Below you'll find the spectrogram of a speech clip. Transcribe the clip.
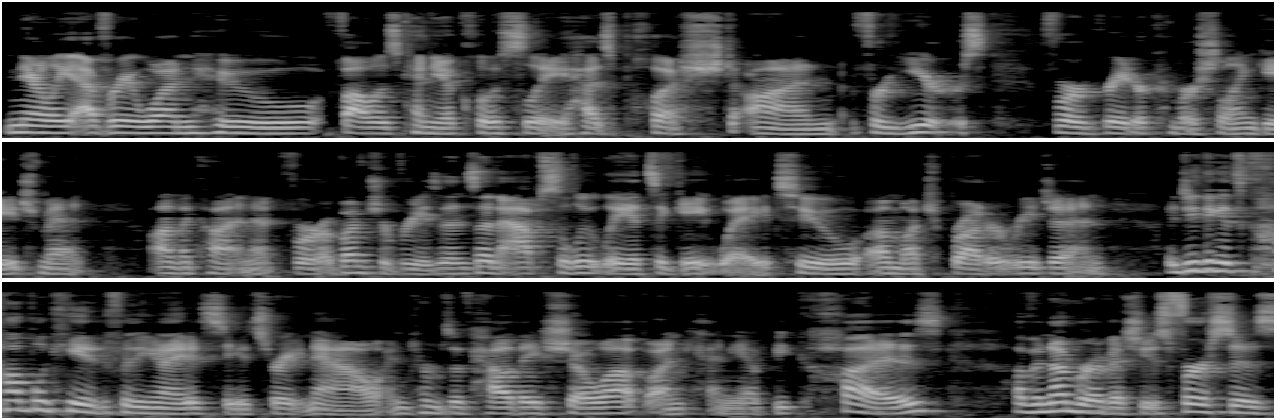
nearly everyone who follows Kenya closely has pushed on for years for greater commercial engagement on the continent for a bunch of reasons. And absolutely, it's a gateway to a much broader region. I do think it's complicated for the United States right now in terms of how they show up on Kenya because of a number of issues. First is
